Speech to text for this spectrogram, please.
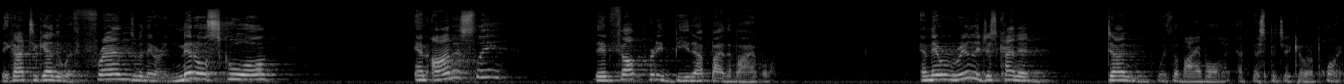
They got together with friends when they were in middle school. And honestly, they had felt pretty beat up by the Bible. And they were really just kind of done with the Bible at this particular point.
